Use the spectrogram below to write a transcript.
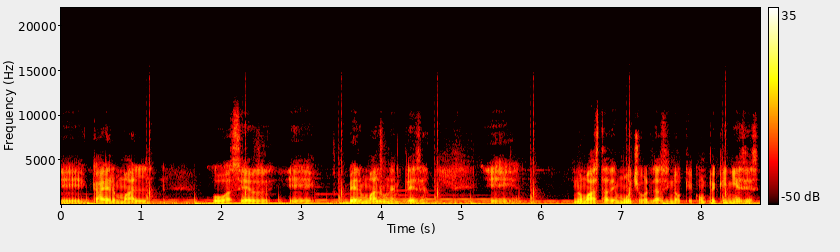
eh, caer mal o hacer ver mal una empresa, no basta de mucho, ¿verdad? Sino que con pequeñeces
